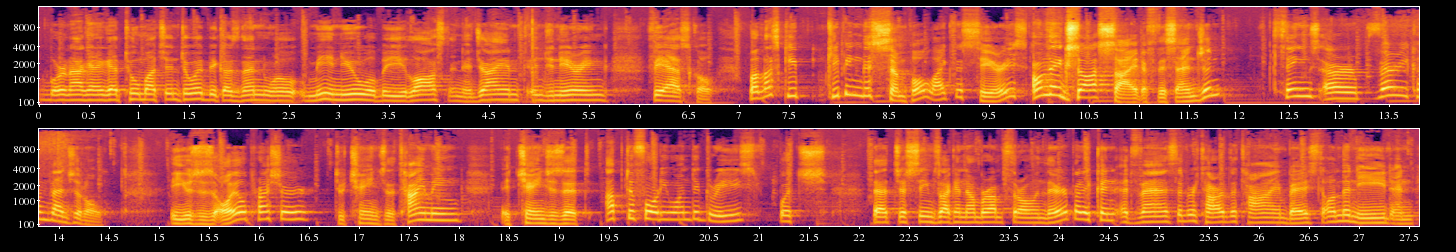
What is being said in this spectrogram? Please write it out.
we're not going to get too much into it because then we'll me and you will be lost in a giant engineering fiasco. But let's keep keeping this simple like this series. On the exhaust side of this engine, things are very conventional. It uses oil pressure to change the timing. It changes it up to 41 degrees, which that just seems like a number I'm throwing there, but it can advance and retard the time based on the need and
